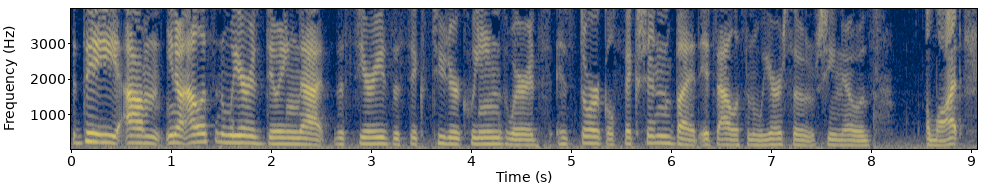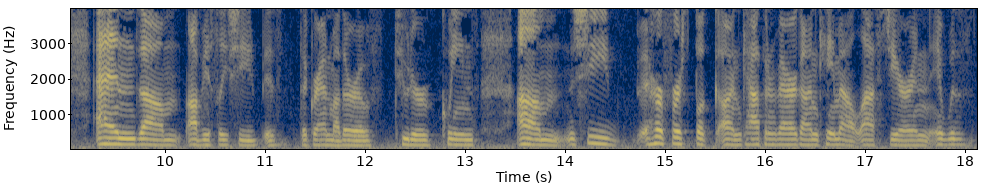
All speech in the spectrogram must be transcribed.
the um you know Alison Weir is doing that the series the Six Tudor Queens where it's historical fiction but it's Alison Weir so she knows a lot and um obviously she is the grandmother of Tudor queens um she her first book on Catherine of Aragon came out last year and it was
